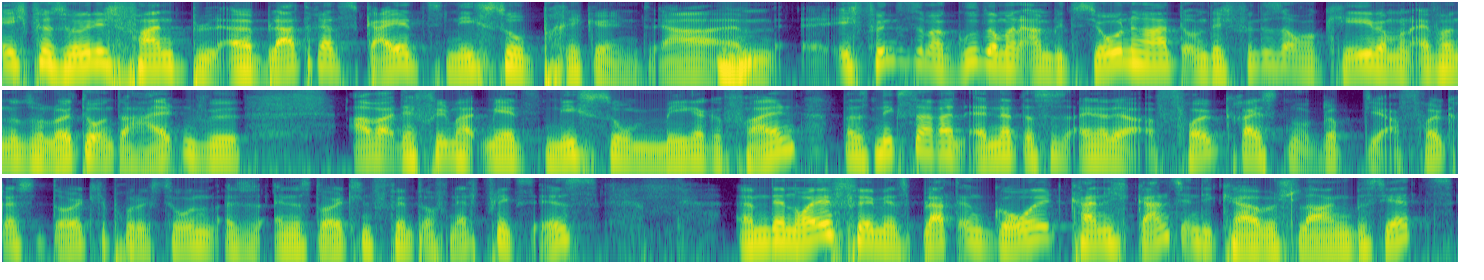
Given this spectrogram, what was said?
ich persönlich fand äh, Blood Red Sky jetzt nicht so prickelnd. Ja, mhm. ähm, ich finde es immer gut, wenn man Ambitionen hat und ich finde es auch okay, wenn man einfach nur so Leute unterhalten will. Aber der Film hat mir jetzt nicht so mega gefallen, was nichts daran ändert, dass es einer der erfolgreichsten, ich glaube, die erfolgreichste deutsche Produktion also eines deutschen Films auf Netflix ist. Ähm, der neue Film jetzt, Blood and Gold, kann ich ganz in die Kerbe schlagen bis jetzt.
